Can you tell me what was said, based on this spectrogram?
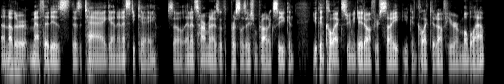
Another method is there's a tag and an SDK so, and it's harmonized with the personalization products. So you can you can collect streaming data off your site. You can collect it off your mobile app.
